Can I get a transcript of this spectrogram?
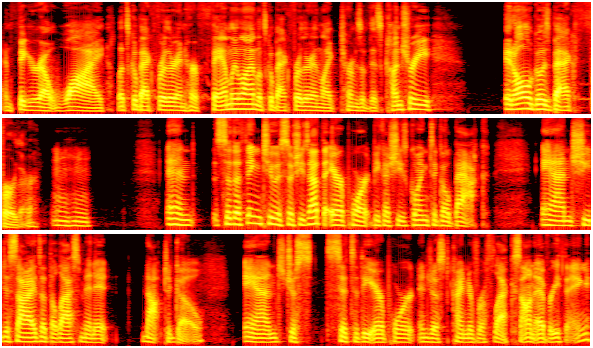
and figure out why. Let's go back further in her family line. Let's go back further in like terms of this country. It all goes back further. Mm-hmm. And so the thing too is, so she's at the airport because she's going to go back, and she decides at the last minute not to go, and just sits at the airport and just kind of reflects on everything.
